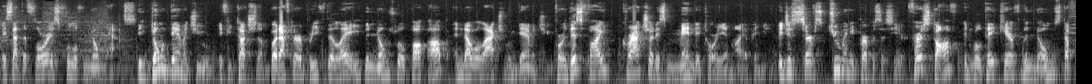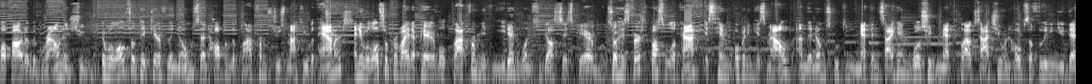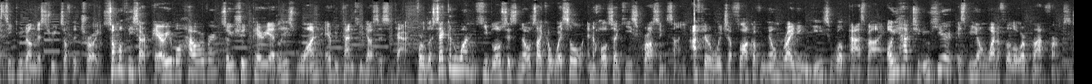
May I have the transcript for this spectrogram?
is that the floor is full of gnome hats. They don't damage you if you touch them, but after a brief delay, the gnomes will pop up and that will actually damage you. For this fight, Crackshot is mandatory in my opinion. It just serves too many purposes here. First off, it will take care of the gnomes that pop out of the ground and shoot you. It will also take care of the gnomes that hop on the platforms to smack you with hammers, and it will also provide a parryable platform if needed when he does his bear move. So his first possible attack is him opening his mouth and the gnomes cooking meth inside him will shoot meth clouds at you in hopes of leaving you destitute on the streets of Detroit. Some of these are parryable however, so you should parry at least one every time he does his attack. For the second one, he blows his nose like a whistle and holds a geese crossing sign, after which a flock of gnome riding geese will pass by. All you have to do here is be on one of the lower platforms.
